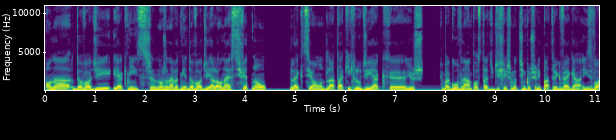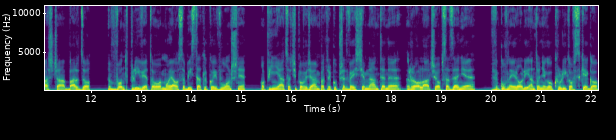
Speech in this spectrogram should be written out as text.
Ona dowodzi jak nic, czy może nawet nie dowodzi, ale ona jest świetną lekcją dla takich ludzi jak e, już chyba główna postać w dzisiejszym odcinku, czyli Patryk Wega. I zwłaszcza bardzo wątpliwie, to moja osobista tylko i wyłącznie opinia, co ci powiedziałem Patryku przed wejściem na antenę, rola czy obsadzenie w głównej roli Antoniego Królikowskiego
